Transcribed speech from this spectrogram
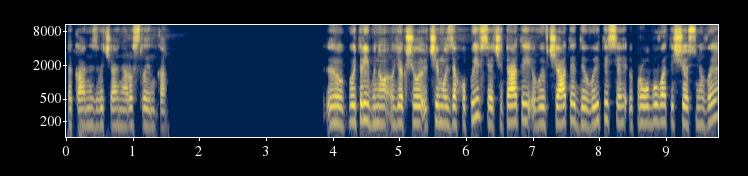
така незвичайна рослинка. Е, Потрібно, якщо чимось захопився, читати, вивчати, дивитися, пробувати щось нове,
